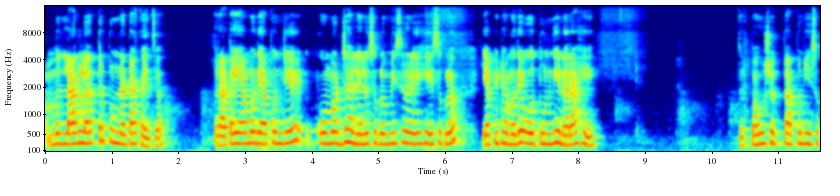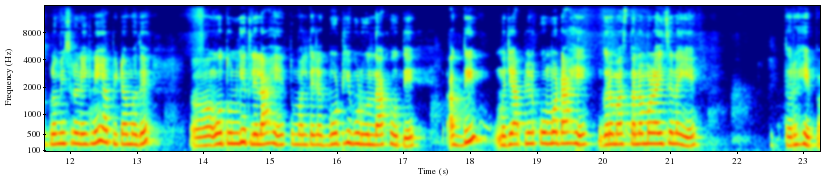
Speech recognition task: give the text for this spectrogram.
मग लागला तर पुन्हा टाकायचा. तर आता यामध्ये आपण जे कोमट झालेलं सगळं मिश्रण आहे हे सगळं या पिठामध्ये ओतून घेणार आहे. तर पाहू शकता आपण हे सगळं मिश्रण एक नाही या पिठामध्ये ओतून घेतलेलं आहे. तुम्हाला त्याच्यात बोटही बुडवून दाखवते. अगदी म्हणजे आपल्याला कोमट आहे गरम असताना मळायचं नाही आहे तर हे पा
